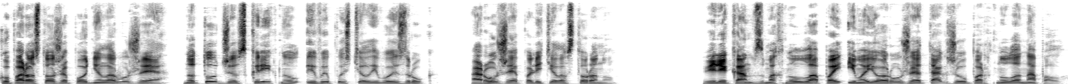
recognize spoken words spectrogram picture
Купорос тоже поднял оружие, но тут же вскрикнул и выпустил его из рук. Оружие полетело в сторону. Великан взмахнул лапой, и мое оружие также упорхнуло на пол.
